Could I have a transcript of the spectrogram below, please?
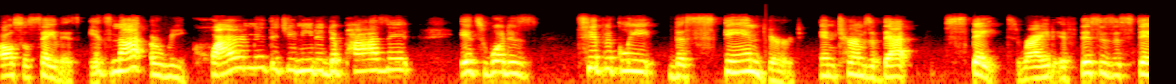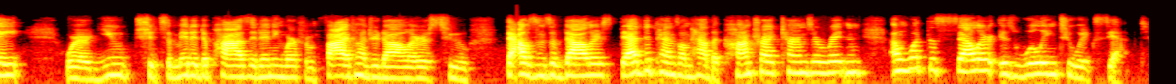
also say this it's not a requirement that you need a deposit, it's what is typically the standard in terms of that state, right? If this is a state where you should submit a deposit anywhere from $500 to thousands of dollars, that depends on how the contract terms are written and what the seller is willing to accept.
